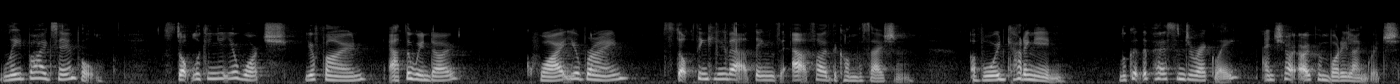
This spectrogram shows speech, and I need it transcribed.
lead by example. Stop looking at your watch, your phone, out the window. Quiet your brain. Stop thinking about things outside the conversation. Avoid cutting in. Look at the person directly and show open body language.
